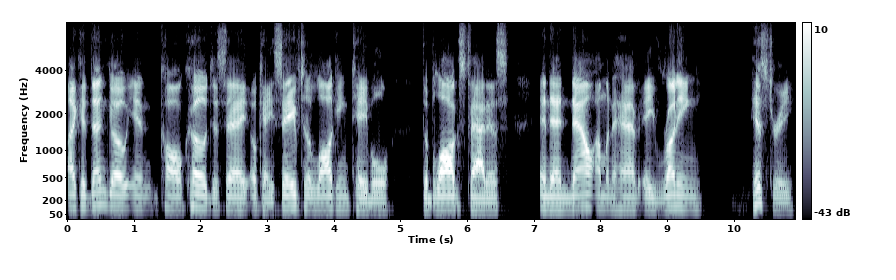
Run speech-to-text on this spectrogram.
I could then go in call code to say, okay, save to the logging table the blog status. And then now I'm going to have a running history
